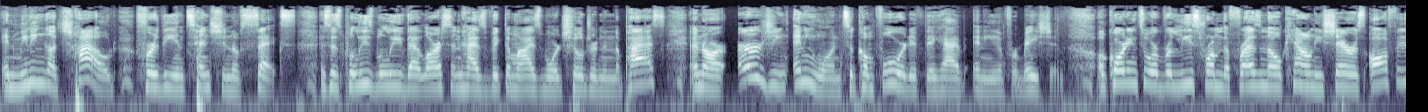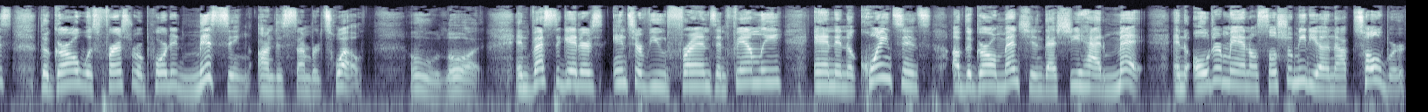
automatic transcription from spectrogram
and meeting a child for the intention of sex. It says police believe that Larson has victimized more children in the past and are urging anyone to come forward if they have any information. According According to a release from the Fresno County Sheriff's Office, the girl was first reported missing on December 12th. Oh, Lord. Investigators interviewed friends and family, and an acquaintance of the girl mentioned that she had met an older man on social media in October.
